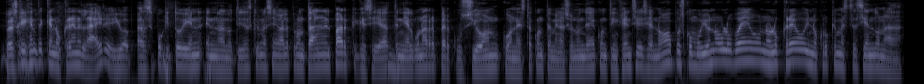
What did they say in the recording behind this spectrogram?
Pero es que hay gente que no cree en el aire. Yo hace poquito vi en, las noticias que una señora le preguntaba en el parque que si ella tenía alguna repercusión con esta contaminación un día de contingencia y decía, no, pues como yo no lo veo, no lo creo y no creo que me esté haciendo nada.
